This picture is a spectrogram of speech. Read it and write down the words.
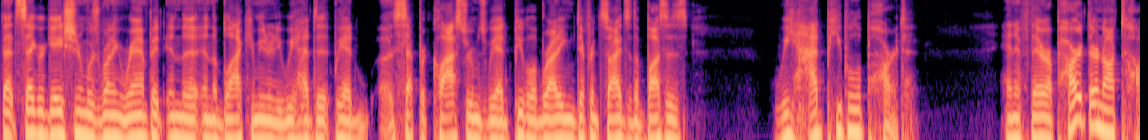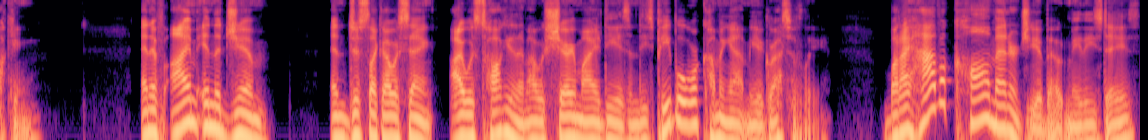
that segregation was running rampant in the in the black community. We had to we had uh, separate classrooms. We had people riding different sides of the buses. We had people apart. And if they're apart, they're not talking. And if I'm in the gym and just like I was saying, I was talking to them, I was sharing my ideas and these people were coming at me aggressively. But I have a calm energy about me these days.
